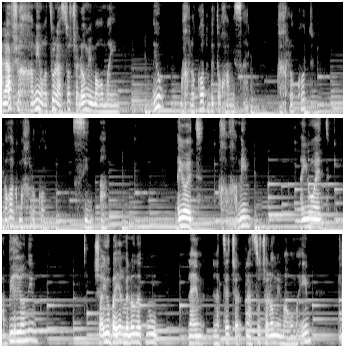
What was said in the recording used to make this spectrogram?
על אף שחכמים רצו לעשות שלום עם הרומאים, היו מחלוקות בתוך עם ישראל. מחלוקות, לא רק מחלוקות, שנאה. היו את החכמים, היו את הבריונים, שהיו בעיר ולא נתנו להם לצאת, של... לעשות שלום עם הרומאים, כי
